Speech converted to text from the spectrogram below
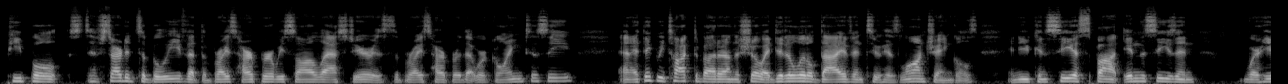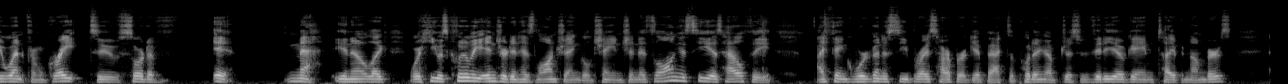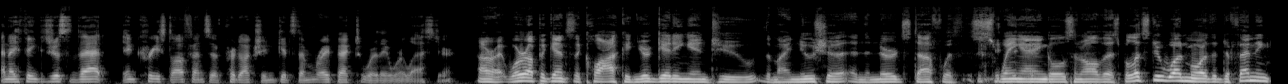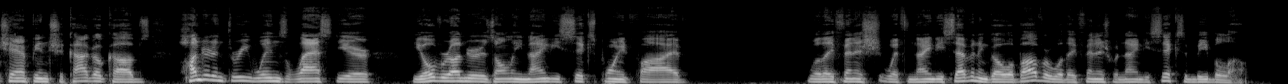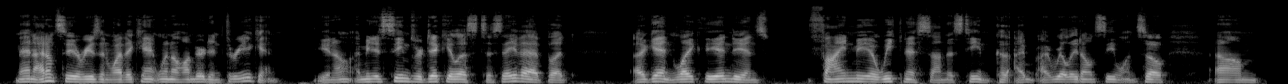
people have started to believe that the Bryce Harper we saw last year is the Bryce Harper that we're going to see. And I think we talked about it on the show. I did a little dive into his launch angles, and you can see a spot in the season where he went from great to sort of eh, meh, you know, like where he was clearly injured in his launch angle change. And as long as he is healthy, I think we're going to see Bryce Harper get back to putting up just video game type numbers. And I think just that increased offensive production gets them right back to where they were last year. All right, we're up against the clock, and you're getting into the minutia and the nerd stuff with swing angles and all this. But let's do one more. The defending champion Chicago Cubs, 103 wins last year. The over/under is only 96.5. Will they finish with 97 and go above, or will they finish with 96 and be below? Man, I don't see a reason why they can't win 103 again. You know, I mean, it seems ridiculous to say that, but again, like the Indians, find me a weakness on this team because I, I really don't see one. So, um,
